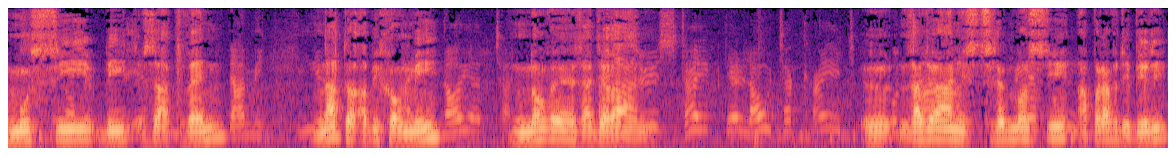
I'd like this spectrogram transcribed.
musí být vzat ven na to, abychom my nové zadělání, eh, zadělání středmosti a pravdy byli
